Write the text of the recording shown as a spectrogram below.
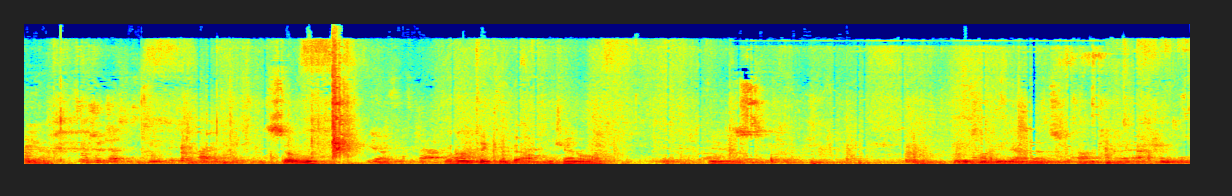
Yeah. Social justice too, but it's five education. So, yeah, It's about. what I'm thinking about in general is putting something down that's um, actionable.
